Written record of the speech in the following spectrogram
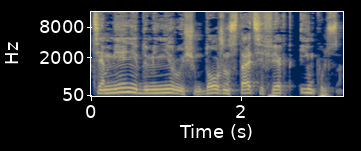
тем менее доминирующим должен стать эффект импульса,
